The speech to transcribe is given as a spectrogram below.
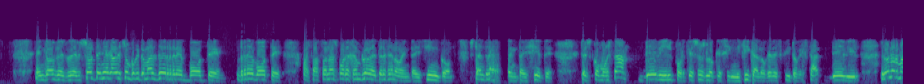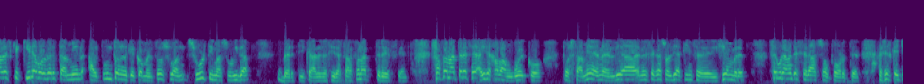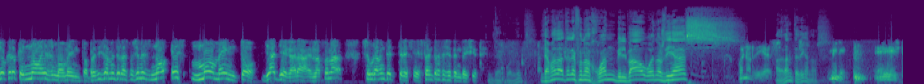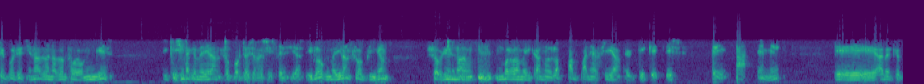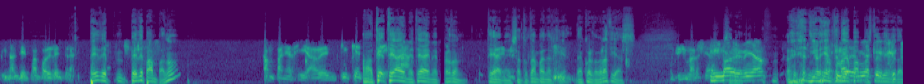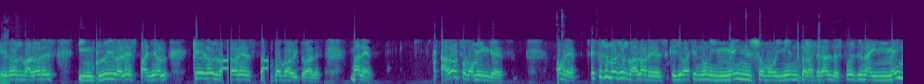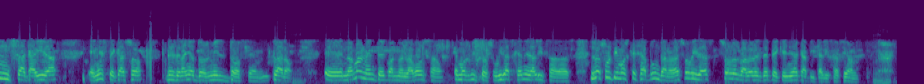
Entonces, Repsol tenía que haber hecho un poquito más de rebote, rebote, hasta zonas, por ejemplo, de 13.95, está en 13.37. Entonces, como está débil, porque eso es lo que significa lo que he descrito, que está débil, lo normal es que quiera volver también al punto en el que comenzó su, su última subida vertical, es decir, hasta la zona 13. Esa zona 13, ahí dejaba un hueco, pues también, el día, en este caso el día 15 de diciembre, seguramente será soporte. Así es que yo creo que no es momento, precisamente las expresión no es momento, ya llegará, en la zona seguramente 13, está en 13.77. De acuerdo. Llamada al teléfono Juan Bilbao, buenos días. Buenos días. Adelante, díganos. Mire, eh, estoy posicionado en Adolfo Domínguez y quisiera que me dieran soportes y resistencias y luego que me dieran su opinión sobre un valor americano de la Pampa Energía, el ticket es PAM, eh, a ver qué opinan de para poder entrar. P de, P de Pampa, ¿no? Pampa Energía, el ticket. Ah, TAM, TAM, perdón. TAM, exacto, Pampa Energía. De acuerdo, gracias. Muchísimas gracias. Madre mía. Yo había entendido Madre Pampa, mía, estoy que, bien yo que también. dos valores, incluido el español, que dos valores tan poco habituales. Vale, Adolfo Domínguez. Hombre, este es uno de esos valores que lleva haciendo un inmenso movimiento lateral después de una inmensa caída, en este caso desde el año 2012. Claro, eh, normalmente cuando en la bolsa hemos visto subidas generalizadas, los últimos que se apuntan a las subidas son los valores de pequeña capitalización.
